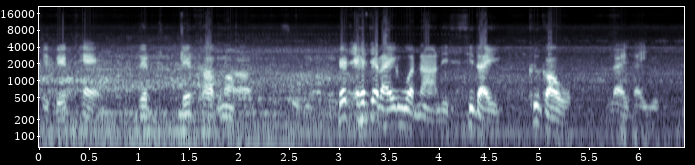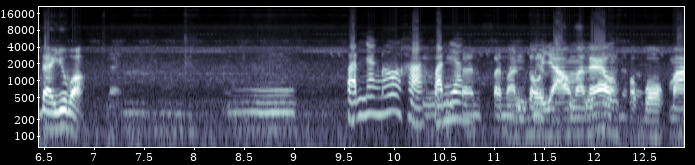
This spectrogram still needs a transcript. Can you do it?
สิเด็ดแห้งเด็ดเด็ดคักเนาะเออเฮ็ดเฮ็ดจะไดงวดหน้านี่ที่ใดคือเก่าได้ได้อยู่ได้อยู่บ่ได้ ฝันยังเนาะค่ะ ฝันยังมันตัวยาวมาแล้วก็บอกมา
